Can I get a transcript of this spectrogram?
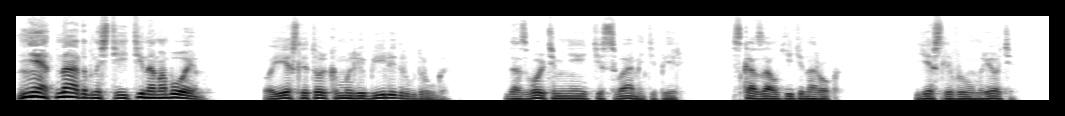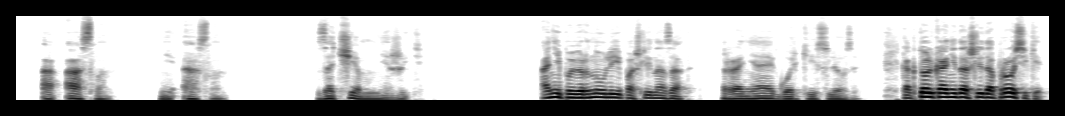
Нет надобности идти нам обоим. О, если только мы любили друг друга. Дозвольте мне идти с вами теперь, — сказал единорог. Если вы умрете, а Аслан не Аслан, зачем мне жить? Они повернули и пошли назад, роняя горькие слезы. Как только они дошли до просеки,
